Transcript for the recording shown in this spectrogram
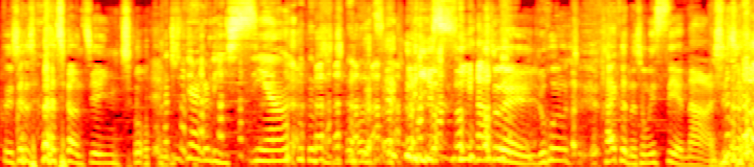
对，像他这样接音重，她就是第二个李湘。李思呀，对，如果还可能成为谢娜，是这样。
